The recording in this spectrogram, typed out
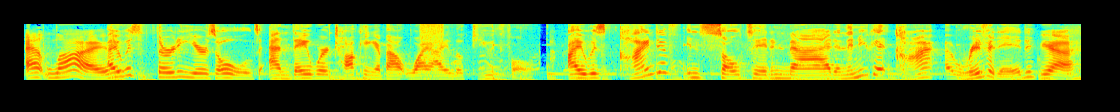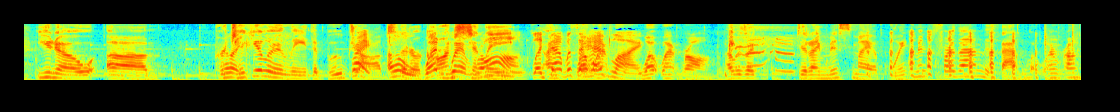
at Live. I was 30 years old and they were talking about why I looked youthful. I was kind of insulted and mad, and then you get kind riveted. Yeah. You know, um, particularly the boob Right. jobs Oh, that are what went constantly. wrong? Like, that was a what went- headline. what went wrong? I was like, did I miss my appointment for them? Is that what went wrong?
